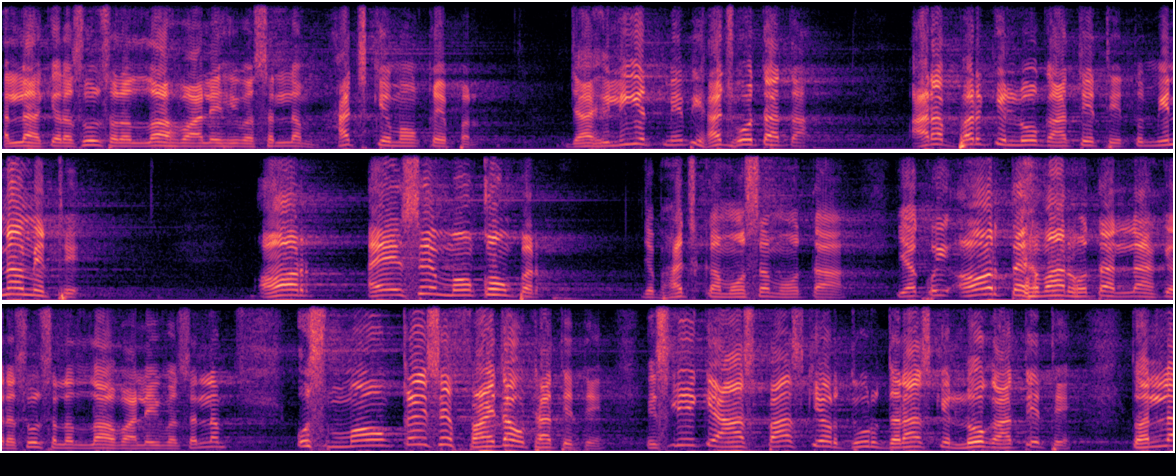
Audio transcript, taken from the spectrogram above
اللہ کے رسول صلی اللہ علیہ وسلم حج کے موقع پر جاہلیت میں بھی حج ہوتا تھا۔ عرب بھر کے لوگ آتے تھے تو مینا میں تھے۔ اور ایسے موقعوں پر جب حج کا موسم ہوتا یا کوئی اور تہوار ہوتا اللہ کے رسول صلی اللہ علیہ وسلم، اس موقع سے فائدہ اٹھاتے تھے۔ اس لیے کہ آس پاس کے اور دور دراز کے لوگ آتے تھے۔ تو اللہ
